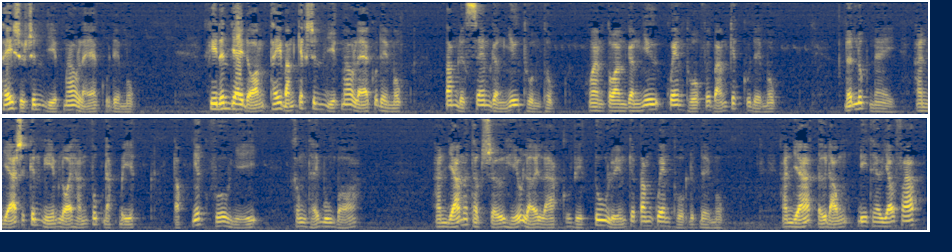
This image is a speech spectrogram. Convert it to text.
thấy sự sinh diệt mau lẹ của đề mục. Khi đến giai đoạn thấy bản chất sinh diệt mau lẹ của đề mục, tâm được xem gần như thuần thục, hoàn toàn gần như quen thuộc với bản chất của đề mục. Đến lúc này, hành giả sẽ kinh nghiệm loại hạnh phúc đặc biệt, độc nhất vô nhị, không thể buông bỏ. Hành giả mới thật sự hiểu lợi lạc của việc tu luyện cho tâm quen thuộc được đề mục. Hành giả tự động đi theo giáo pháp,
